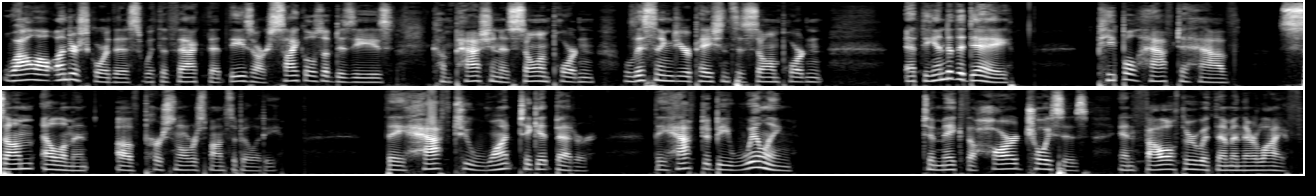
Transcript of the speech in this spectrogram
while I'll underscore this with the fact that these are cycles of disease, compassion is so important, listening to your patients is so important, at the end of the day, people have to have some element of personal responsibility. They have to want to get better. They have to be willing to make the hard choices and follow through with them in their life.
